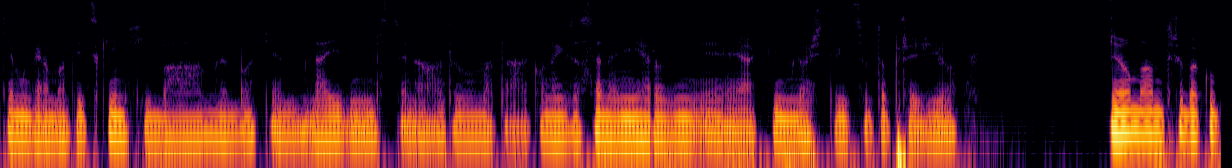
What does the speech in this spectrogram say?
těm gramatickým chybám nebo těm naivním scénářům a tak. Ono jich zase není hrozně nějaký množství, co to přežilo. Jo, mám třeba ku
